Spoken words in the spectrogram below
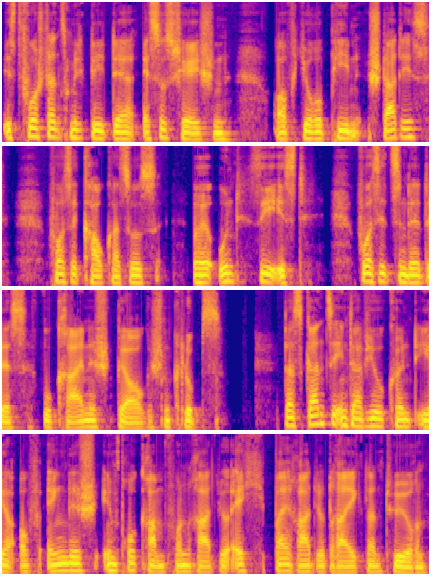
ist Vorstandsmitglied der Association of European Studies for the Caucasus äh, und sie ist Vorsitzende des ukrainisch-georgischen Clubs. Das ganze Interview könnt ihr auf Englisch im Programm von Radio Ech bei Radio Dreieckland hören.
